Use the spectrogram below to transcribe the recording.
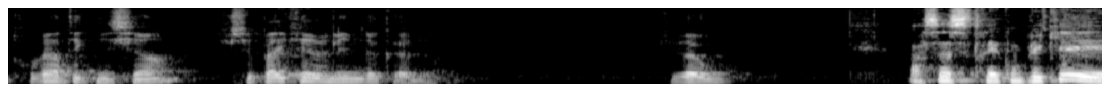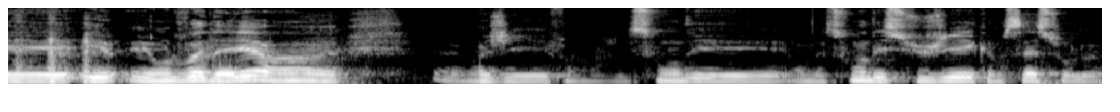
trouver un technicien, tu sais pas écrire une ligne de code. Tu vas où? Alors ça c'est très compliqué et, on le voit d'ailleurs. Hein. Euh, moi j'ai, souvent des, on a souvent des sujets comme ça sur le,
